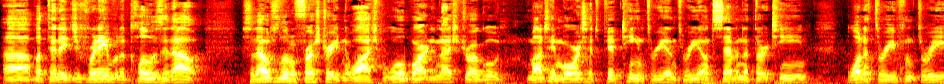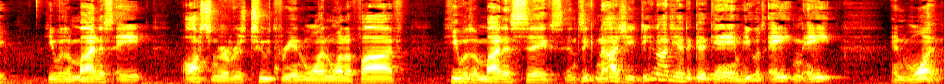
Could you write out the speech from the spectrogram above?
uh, but then they just weren't able to close it out. So that was a little frustrating to watch. But Will Barton and I struggled. Monte Morris had 15 3 and 3 on 7 to 13, 1 to 3 from 3. He was a minus 8. Austin Rivers 2 3 and 1, 1 to 5. He was a minus 6. And Zeke Nnaji, Zeke Nnaji had a good game. He was 8 and 8 and 1.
